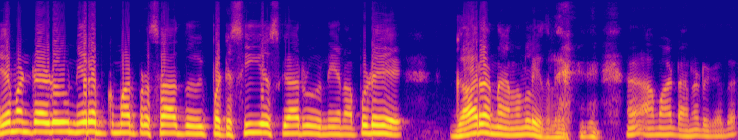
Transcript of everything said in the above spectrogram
ఏమంటాడు? నీరబ్ కుమార్ ప్రసాద్ ఇప్పటి సిఎస్ గారు నేను అప్పుడే గారు అని అనలేదులే. ఆ మాట అనడు కదా.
